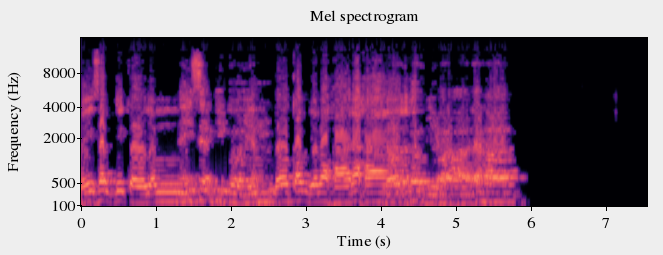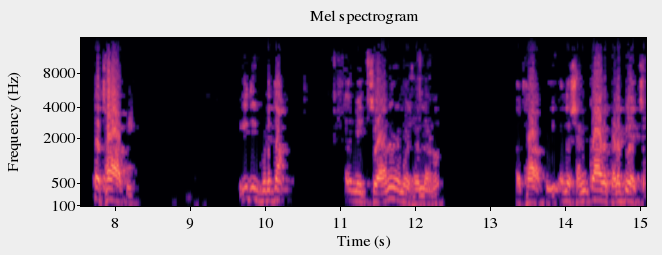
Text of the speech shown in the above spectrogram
नैसर्गिकोऽयम् नैसर्गिकोऽयं लोकव्यवहारः लोकव्यवहारः ததாபி இது இப்படிதான் அது மித்யான்னு நம்ம சொல்லணும் ததாபி அந்த சங்காவை கிளப்பியாச்சு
